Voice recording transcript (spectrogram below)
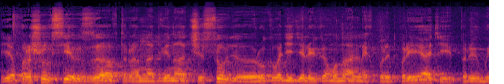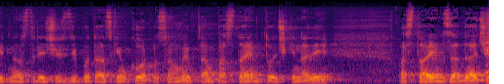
Я прошу всех завтра на 12 часов э, руководителей коммунальных предприятий прибыть на встречу с депутатским корпусом. Мы там поставим точки над «и», поставим задачи,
